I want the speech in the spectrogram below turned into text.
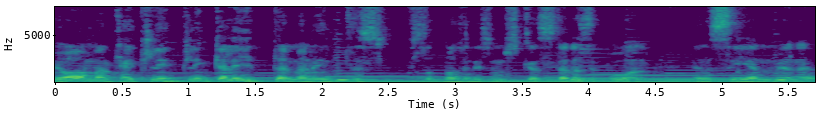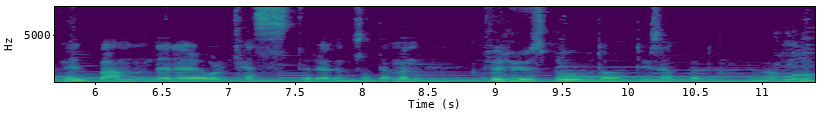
ja, man kan klin, klinka lite, men inte så att man liksom ska ställa sig på en, en scen med, med ett band eller orkester eller något sånt där. Men för husbehov då, till exempel. Okej.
